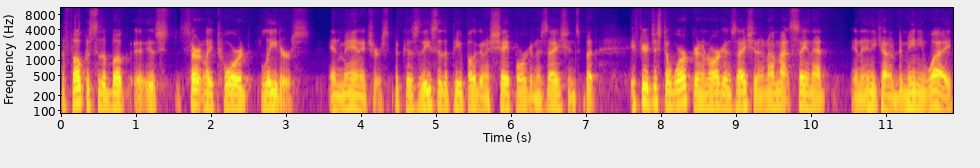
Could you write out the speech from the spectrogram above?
The focus of the book is certainly toward leaders and managers because these are the people that are going to shape organizations. But if you're just a worker in an organization, and I'm not saying that in any kind of demeaning way,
